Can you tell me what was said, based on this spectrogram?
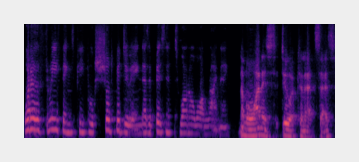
what are the three things people should be doing as a business 101 right now? Number one is do what Colette says.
